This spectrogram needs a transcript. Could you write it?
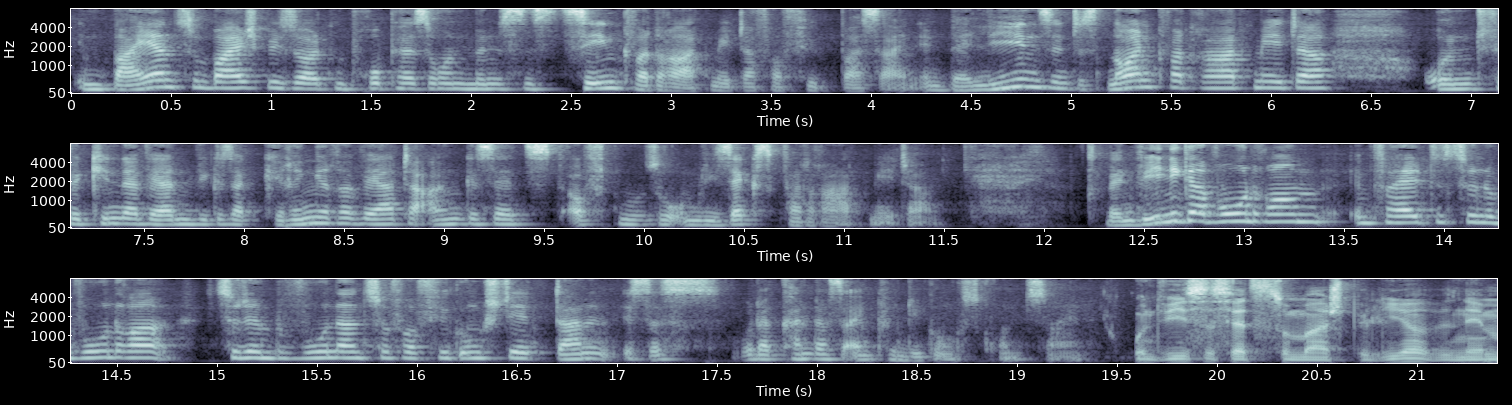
In Bayern zum Beispiel sollten pro Person mindestens zehn Quadratmeter verfügbar sein. In Berlin sind es neun Quadratmeter und für Kinder werden, wie gesagt, geringere Werte angesetzt, oft nur so um die sechs Quadratmeter. Wenn weniger Wohnraum im Verhältnis zu, einem Wohnraum, zu den Bewohnern zur Verfügung steht, dann ist das oder kann das ein Kündigungsgrund sein. Und wie ist es jetzt zum Beispiel hier? Wir nehmen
